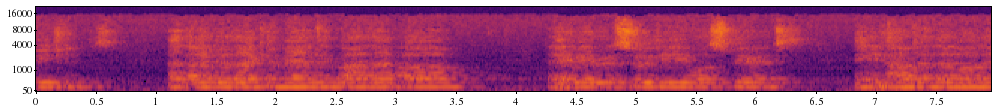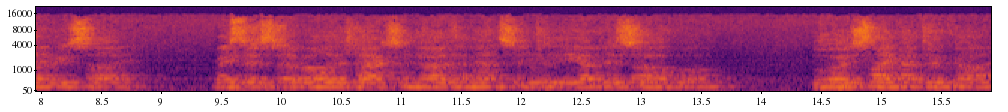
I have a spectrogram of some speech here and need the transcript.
legions, that under thy command and by thy power they may pursue the evil spirits, encounter them on every side, resist their all attacks, and drive them hence into the abyss of woe. Who is like unto God,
